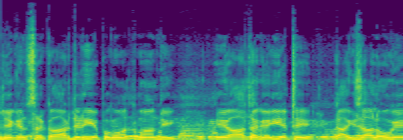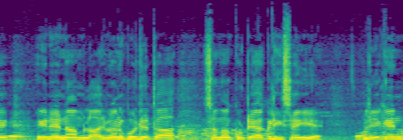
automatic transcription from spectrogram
ਲੇਕਿਨ ਸਰਕਾਰ ਜਿਹੜੀ ਹੈ, ਭਗਵੰਤ ਮਾਨ ਦੀ ਇਹ ਆ ਤਾਂ ਗਈ ਇੱਥੇ 2.5 ਸਾਲ ਹੋ ਗਏ। ਇਹਨੇ ਨਾ ਮੁਲਾਜ਼ਮਾਂ ਨੂੰ ਕੁਝ ਦਿੱਤਾ, ਸਮਾਂ ਕੁੱਟਿਆ, ਘੜੀਸੇ ਹੀ ਹੈ। ਲੇਕਿਨ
